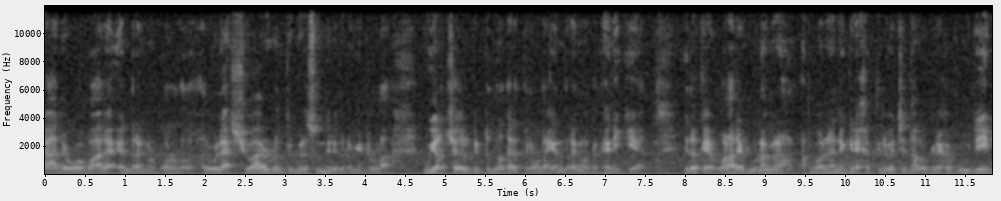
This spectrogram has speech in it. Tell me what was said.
രാജഗോപാല യന്ത്രങ്ങൾ പോലുള്ളത് അതുപോലെ അശ്വാരൂഢം ത്രിപുരസുന്ദരി തുടങ്ങിയിട്ടുള്ള ഉയർച്ചകൾ കിട്ടുന്ന തരത്തിലുള്ള യന്ത്രങ്ങളൊക്കെ ധരിക്കുക. ഇതൊക്കെ വളരെ ഗുണങ്ങളാണ്. അതുപോലെ തന്നെ ഗ്രഹത്തിൽ വെച്ച് നവഗ്രഹ പൂജയും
